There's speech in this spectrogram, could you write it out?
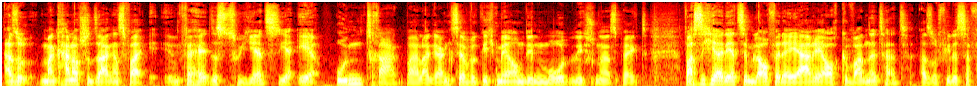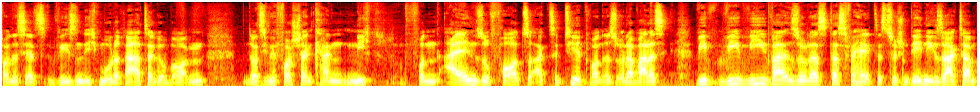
also man kann auch schon sagen, es war im Verhältnis zu jetzt ja eher untragbar. Da ging es ja wirklich mehr um den modischen Aspekt, was sich ja jetzt im Laufe der Jahre ja auch gewandelt hat. Also vieles davon ist jetzt wesentlich moderater geworden, was ich mir vorstellen kann, nicht von allen sofort so akzeptiert worden ist. Oder war das, wie, wie, wie war so das, das Verhältnis zwischen denen, die gesagt haben,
